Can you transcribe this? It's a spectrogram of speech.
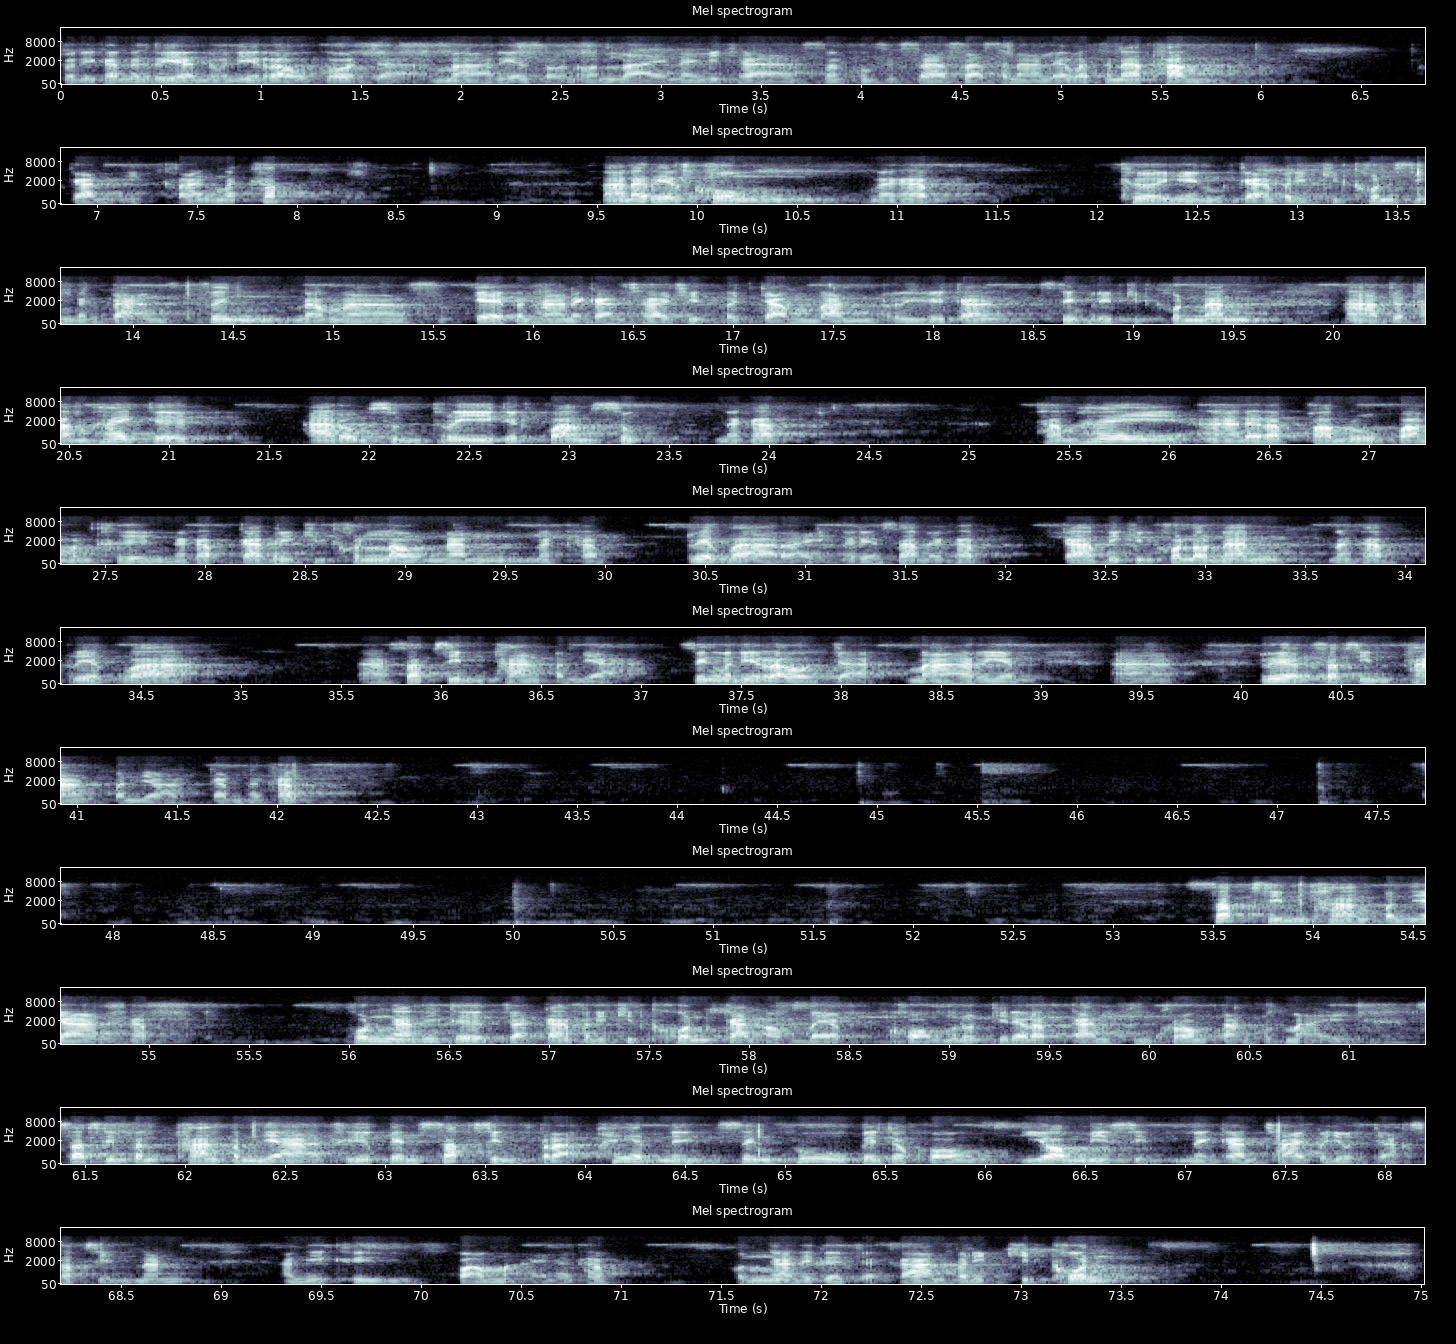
สวัสดีครับนักเรียนวันนี้เราก็จะมาเรียนสอนออนไลน์ในวิชาสังคมศึกษาศาสนาและวัฒนธรรม กันอีกครั้งนะครับนักเรียนคงนะครับ เคยเห็นการประดิษฐ์คิดค้นสิ่งต่างๆ ซึ่งนำมาแก้ปัญหาในการใช้ชีวิตประจำวัน หรือการสิ่งประดิษฐ์คิดค้นนั้น อาจจะทำให้เกิดอารมณ์สุนทรีเกิดความสุขนะครับ ทำให้ได้รับความรู้ความบันเทิงนะครับ การประดิษฐ์คิดค้นเหล่านั้นนะครับ เรียกว่าอะไรนักเรียนทราบไหมครับ การประดิษฐ์คิดค้นเหล่านั้นนะครับ เรียกว่าทรัพย์สินทางปัญญา ซึ่งวันนี้เราจะมาเรียนเรื่องทรัพย์สินทางปัญญากันนะครับทรัพย์สินทางปัญญานะครับ ผลงานที่เกิดจากการประดิษฐ์คิดค้นการออกแบบของมนุษย์ที่ได้รับการคุ้มครองตามกฎหมาย ทรัพย์สินทางปัญญาถือเป็นทรัพย์สินประเภทหนึ่ง ซึ่งผู้เป็นเจ้าของย่อมมีสิทธิ์ในการใช้ประโยชน์จากทรัพย์สินนั้น อันนี้คือความหมายนะครับ ผลงานที่เกิดจากการประดิษฐ์คิดค้น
